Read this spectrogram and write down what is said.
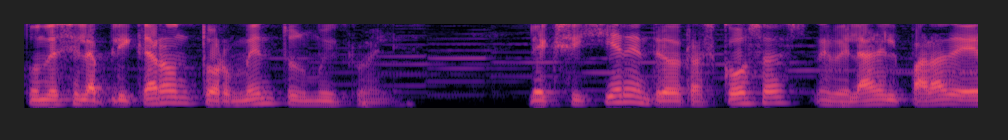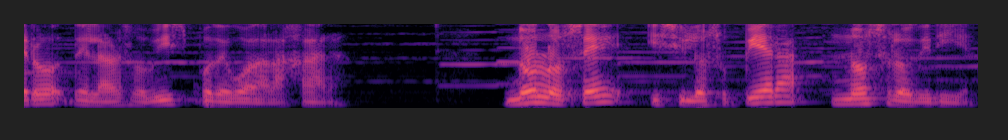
donde se le aplicaron tormentos muy crueles. Le exigían, entre otras cosas, revelar el paradero del arzobispo de Guadalajara. No lo sé y si lo supiera no se lo diría,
